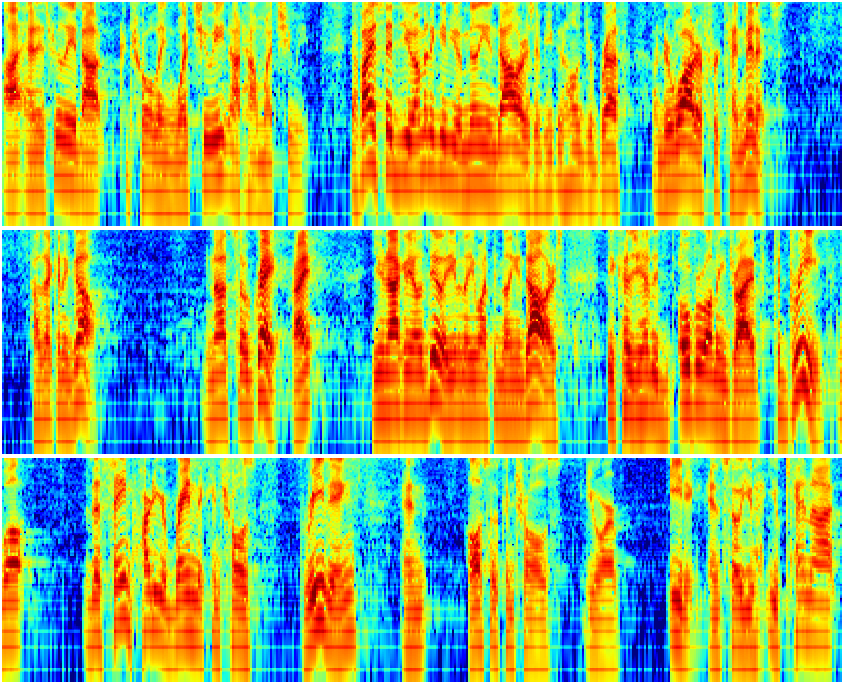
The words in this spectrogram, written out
Uh, and it's really about controlling what you eat, not how much you eat. Now, if I said to you, I'm going to give you a million dollars if you can hold your breath underwater for 10 minutes, how's that going to go? Not so great, right? You're not going to be able to do it, even though you want the million dollars, because you have the overwhelming drive to breathe. Well, the same part of your brain that controls breathing and also controls your eating. And so you, you cannot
